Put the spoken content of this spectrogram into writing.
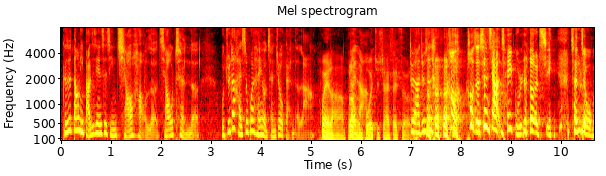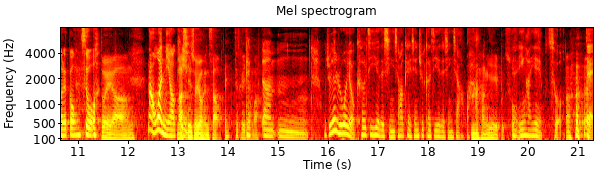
可是当你把这件事情瞧好了、瞧成了。我觉得还是会很有成就感的啦，会啦，不然我们不会继续还在这儿。对啊，就是靠 靠着剩下这一股热情撑着我们的工作。对啊，那我问你哦，然后薪水又很少，哎，这可以讲吗？嗯嗯，我觉得如果有科技业的行销，可以先去科技业的行销，好不好？银行业也不错，银行业也不错。对，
